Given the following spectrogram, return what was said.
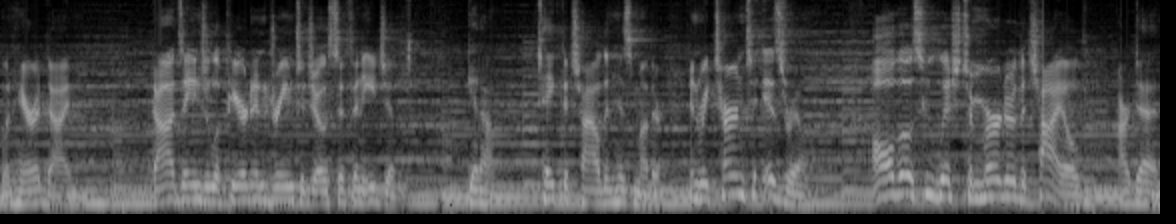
when Herod died, God's angel appeared in a dream to Joseph in Egypt. Get up, take the child and his mother, and return to Israel all those who wish to murder the child are dead.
